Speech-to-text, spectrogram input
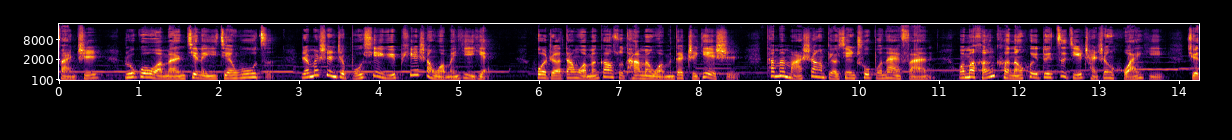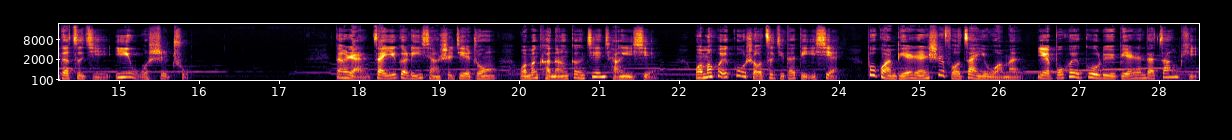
反之，如果我们进了一间屋子，人们甚至不屑于瞥上我们一眼，或者当我们告诉他们我们的职业时，他们马上表现出不耐烦，我们很可能会对自己产生怀疑，觉得自己一无是处。当然，在一个理想世界中，我们可能更坚强一些，我们会固守自己的底线，不管别人是否在意我们，也不会顾虑别人的脏癖。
